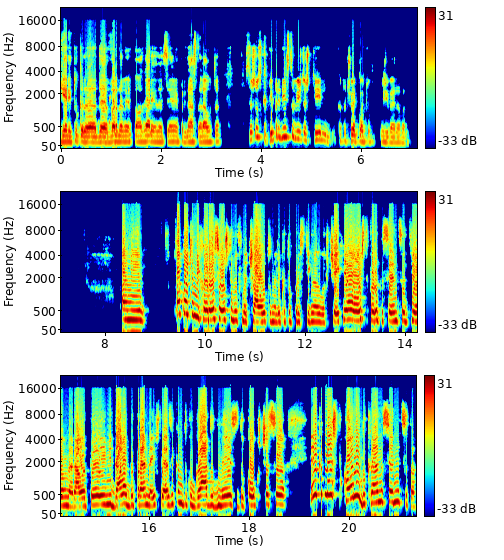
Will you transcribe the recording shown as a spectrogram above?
Гери тук да, да я върнем в България, да се при нас на работа. Всъщност, какви предимства виждаш ти като човек, който живее навън? Ами, това, което ми хареса още в началото, нали, като пристигнах в Чехия, още първата седмица отивам на работа и ми дават да правя нещо. Аз викам до кога, до днес, до колко часа. И като не е спокойно до края на седмицата.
